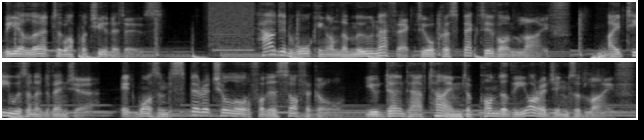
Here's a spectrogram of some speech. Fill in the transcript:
Be alert to opportunities. How did walking on the moon affect your perspective on life? IT was an adventure. It wasn't spiritual or philosophical. You don't have time to ponder the origins of life.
